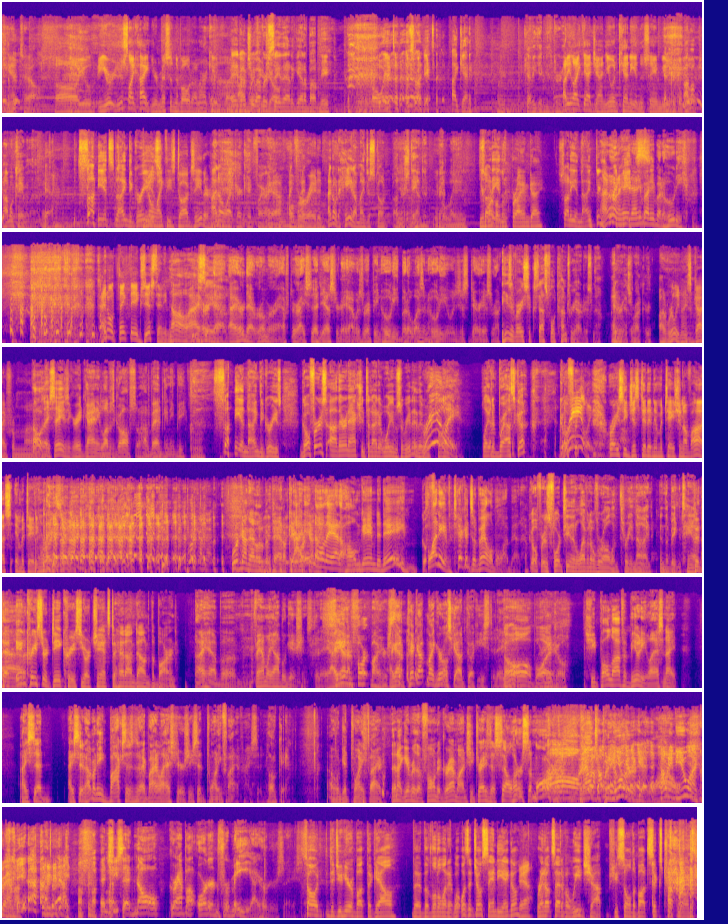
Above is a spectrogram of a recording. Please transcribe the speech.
Can't tell. Oh, you you're just like Height. You're missing the boat on Arcade Fire. Uh, hey, don't you with you, ever Joe. say that again about me. oh, wait. That's right. Hi, Kenny. What do you- Kenny gave me a dirty How do you like that, John? You and Kenny in the same musical I'm, boat. o- I'm okay with that. Yeah. It's sunny. It's nine degrees. You don't like these dogs either. Huh? I don't like Arcade Fire. I- Yeah, I, overrated. I, I don't hate them. I just don't understand it. They're Yeah. lame. You're more of a and- Luke Bryan guy? Sunny and nine degrees. I don't hate anybody but Hootie. I don't think they exist anymore. No, I He's heard a, that. uh, I heard that rumor after I said yesterday I was ripping Hootie, but it wasn't Hootie. It was just Darius Rucker. He's a very successful country artist now, Darius Rucker. A really nice guy from. Uh, Oh, they say he's a great guy and he loves golf. So how bad can he be? Sunny and nine degrees. Gophers, uh, they're in action tonight at Williams Arena. They will play, Really? Play Nebraska. Gophers- Really? Royce just did an imitation of us imitating Royce. Work on that a little bit, Pat. Okay, I work didn't on know that. they had a home game today. Plenty of tickets available, I bet. Gophers 14 and 11 overall and 3 and 9 in the Big Ten. Did that increase or decrease your chance to head on down to the barn? I have uh, family obligations today. I See you in got Fort Myers. I got to pick up my Girl Scout cookies today. oh, boy. There you go. She pulled off a beauty last night. I said, I said, how many boxes did I buy last year? She said, 25. I said, okay. I will get 25. then I give her the phone to grandma and she tries to sell her some more. Oh, now how many are you going to get? How many do you want, Grandma? yeah, right. and she said, no, grandpa ordered for me, I heard her say. So, did you hear about the gal, the the little one? At, what was it, Joe? San Diego. Yeah. Right outside of a weed shop, she sold about six truckloads.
